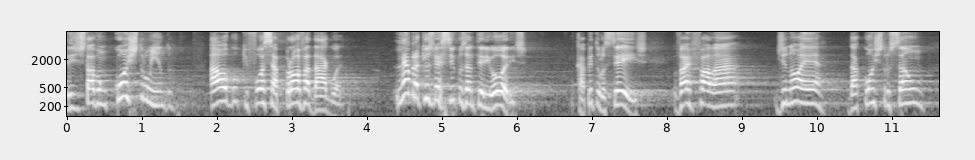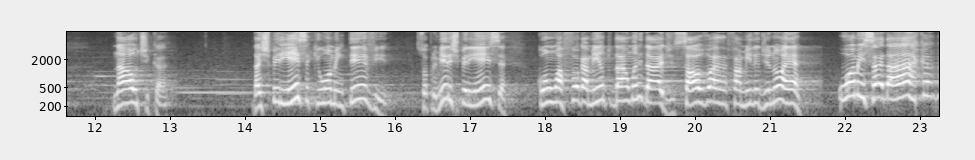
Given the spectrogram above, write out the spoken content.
Eles estavam construindo algo que fosse a prova d'água. Lembra que os versículos anteriores, o capítulo 6, vai falar de Noé, da construção náutica, da experiência que o homem teve, sua primeira experiência, com o afogamento da humanidade, salva a família de Noé. O homem sai da arca,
